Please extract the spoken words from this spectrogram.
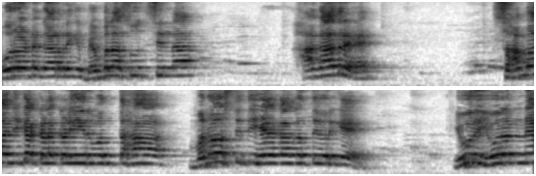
ಹೋರಾಟಗಾರರಿಗೆ ಬೆಂಬಲ ಸೂಚಿಸಿಲ್ಲ. ಹಾಗಾದ್ರೆ ಸಾಮಾಜಿಕ ಕಳಕಳಿ ಇರುವಂತಹ ಮನೋಸ್ಥಿತಿ ಹೇಗಾಗುತ್ತೆ ಇವರಿಗೆ? ಇವರು ಇವರನ್ನೇ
